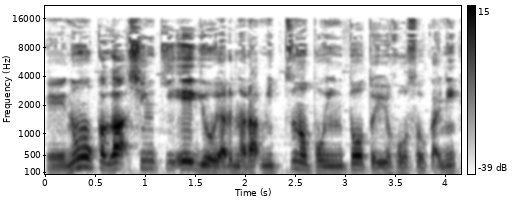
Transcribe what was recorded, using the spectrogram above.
えー、農家が新規営業をやるなら3つのポイントという放送回に、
